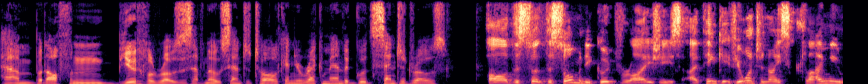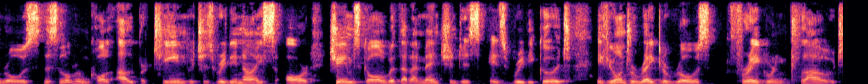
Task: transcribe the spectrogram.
um, but often beautiful roses have no scent at all. Can you recommend a good scented rose? Oh, there's so, there's so many good varieties. I think if you want a nice climbing rose, there's another one called Albertine, which is really nice, or James Galway that I mentioned is, is really good. If you want a regular rose, Fragrant Cloud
